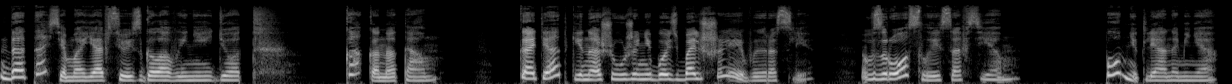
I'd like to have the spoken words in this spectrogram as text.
Да Тася моя все из головы не идет. Как она там? Котятки наши уже, небось, большие выросли. Взрослые совсем. Помнит ли она меня?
